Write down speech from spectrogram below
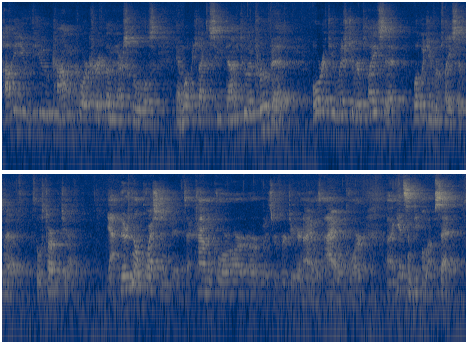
How do you view Common Core curriculum in our schools, and what would you like to see done to improve it? Or if you wish to replace it, what would you replace it with? So we'll start with Jeff. Yeah, there's no question that uh, Common Core, or, or what is referred to here in Iowa as Iowa Core, uh, gets some people upset.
